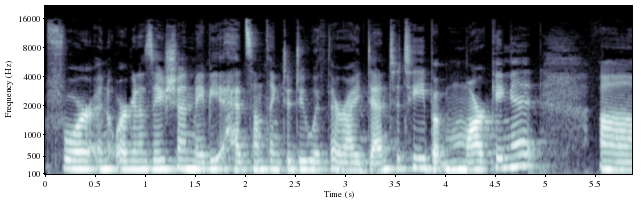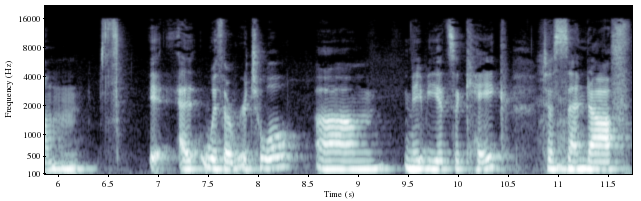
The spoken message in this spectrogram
for an organization. Maybe it had something to do with their identity, but marking it, um, it with a ritual. Um, maybe it's a cake to send off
